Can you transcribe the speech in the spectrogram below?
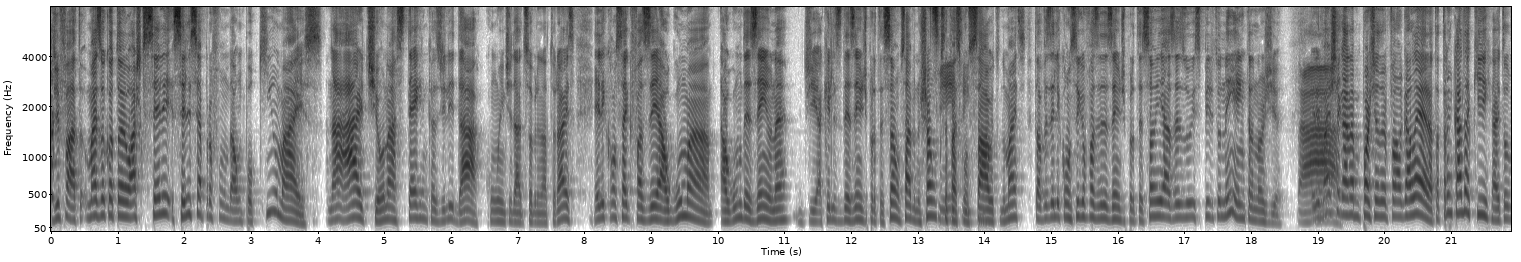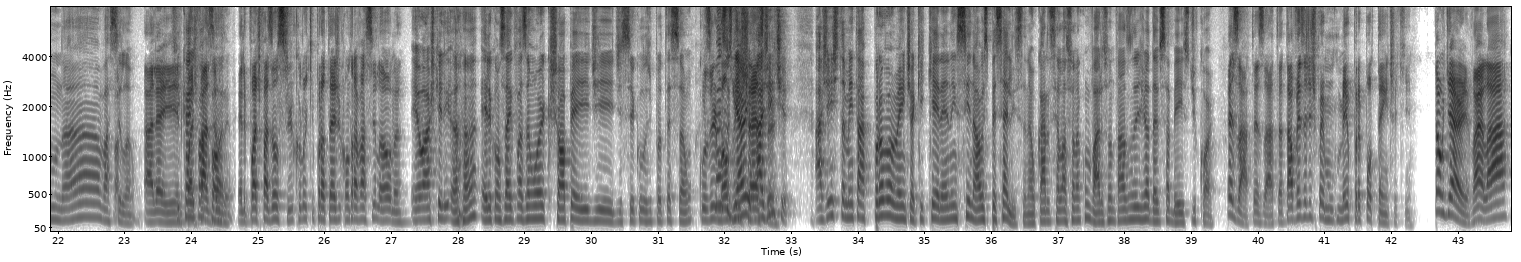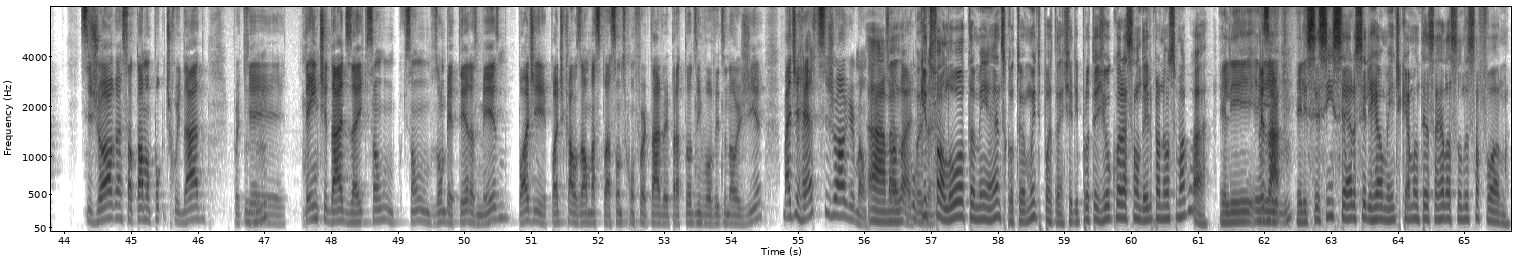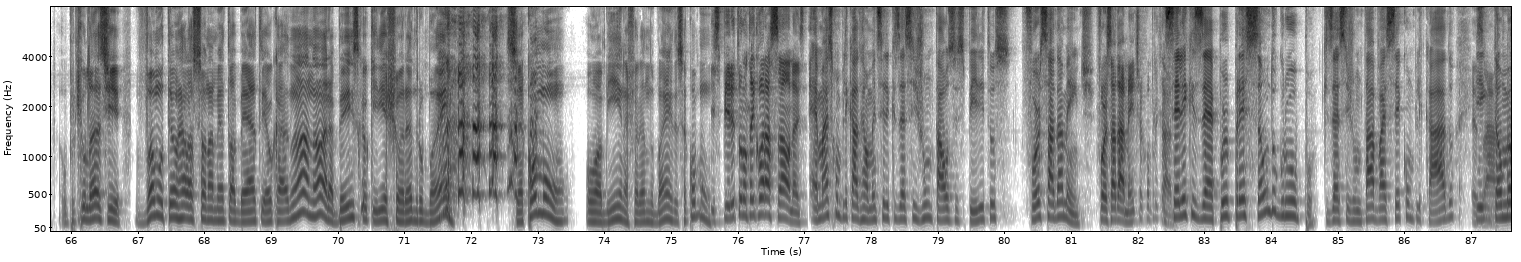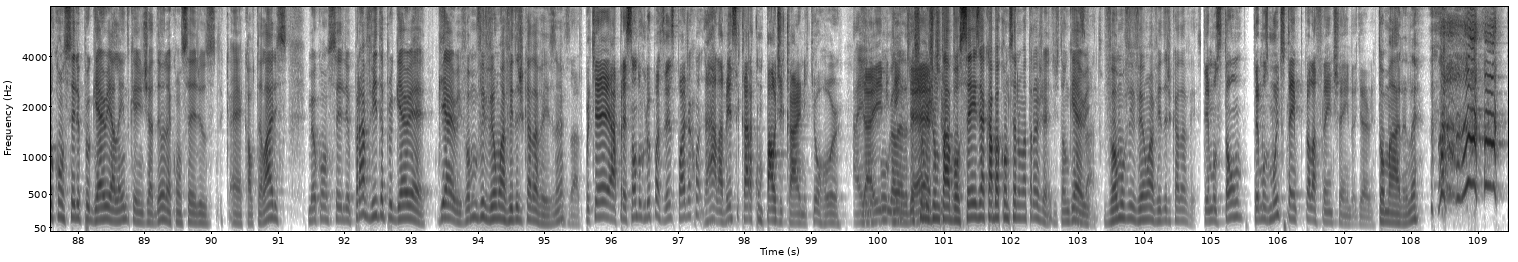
De fato. Mas, ô Cotô, eu acho que se ele, se ele se aprofundar um pouquinho mais na arte ou nas técnicas de lidar com entidades sobrenaturais, ele consegue fazer alguma, algum desenho, né? De aqueles desenhos de proteção, sabe? No chão, que Sim, você faz sim, com sim. sal e tudo mais. Talvez ele consiga fazer desenho de proteção e às vezes o espírito nem entra na orgia. Ah. Ele vai chegar na portinha e falar, galera, tá trancado aqui. Aí todo mundo, ah, vacilão. Olha aí, ele Fica aí pode, pra fazer, fora. ele pode fazer o círculo que protege contra vacilão, né? Eu acho que ele, aham, ele consegue fazer um workshop aí de, de círculos de proteção. Com os Mas irmãos o Gary, a gente, a gente também tá provavelmente aqui querendo ensinar o especialista, né? O cara se relaciona com vários fantasmas, ele já deve saber isso de cor. Exato, exato. Talvez a gente foi meio prepotente aqui. Então, Gary, vai lá, se joga, só toma um pouco de cuidado, porque tem entidades aí que são, que são zombeteiras mesmo. Pode, pode causar uma situação desconfortável aí pra todos envolvidos na orgia, mas de resto se joga, irmão. Ah, Só mas vai. o Pois que tu é. falou também antes, Couto, é muito importante. Ele protegeu o coração dele pra não se magoar. Ele, ele, Exato. ele ser sincero se ele realmente quer manter essa relação dessa forma. Porque o lance de vamos ter um relacionamento aberto e aí o cara, não, não, era bem isso que eu queria chorando no banho. isso é comum. Ou a mina chorando no banho, isso é comum. Espírito não tem coração, né? É mais complicado realmente se ele quiser se juntar aos espíritos, forçadamente. Forçadamente é complicado. Se ele quiser, por pressão do grupo, quiser se juntar, vai ser complicado. E, Exato. então, meu conselho pro Gary, além do que a gente já deu, né? Conselhos é, cautelares, meu conselho pra vida pro Gary é: Gary, vamos viver uma vida de cada vez, né? Exato. Porque a pressão do grupo às vezes pode acontecer. Ah, lá vem esse cara com pau de carne, que horror. Aí, e aí pô, galera, quer, deixa eu me juntar tipo, a vocês e acaba acontecendo uma tragédia. Então, Gary, Exato. vamos viver uma vida de cada vez. Temos, tão, temos muito tempo pela frente ainda, Gary. Tomara, né?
